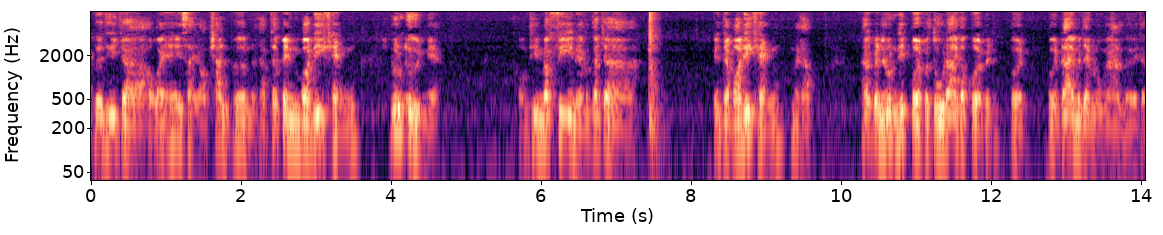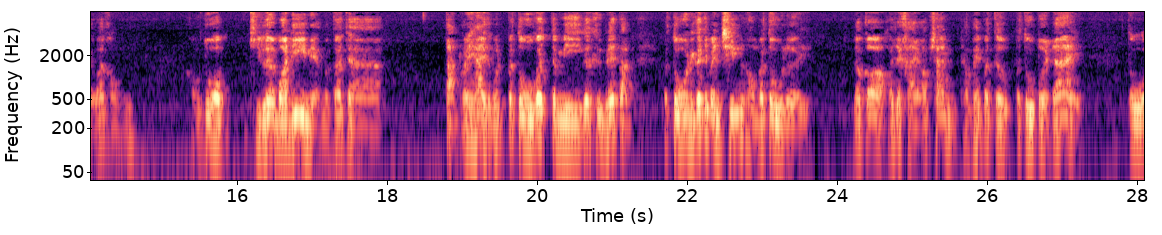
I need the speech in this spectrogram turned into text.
เพื่อที่จะเอาไว้ให้ใส่ออปชันเพิ่มนะครับ ถ้าเป็นบอดี้แข็งรุ่นอื่นเนี่ย ของทีมบัฟฟี่เนี่ยมันก็จะเป็นแต่บอดี้แข็งนะครับ ถ้าเป็นรุ่นที่เปิดประตูได้ก็เปิดเป็นเปิดเปิดได้มาจากโรงงานเลย แต่ว่าของของตัว Killer Body เนี่ยมันก็จะตัดไว้ให้สมมติประตูก็จะมีก็คือไม่ได้ตัด ประตูนี่ก็จะเป็นชิ้นของประตูเลย แล้วก็เขาจะขายออปชันทำให้ประตูประตูเปิดได้ ตัว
